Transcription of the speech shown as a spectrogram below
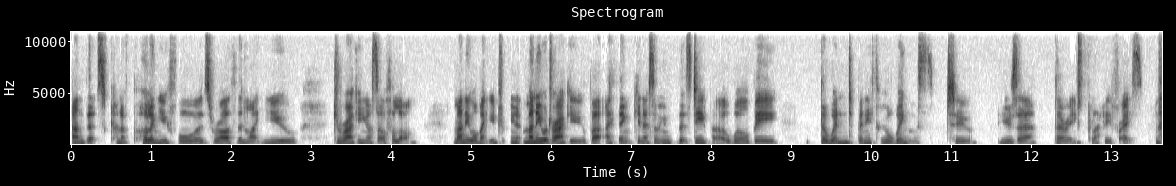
and that's kind of pulling you forwards rather than like you dragging yourself along. Money will make you, you know, money will drag you, but I think, you know, something that's deeper will be the wind beneath your wings, to use a very fluffy phrase.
